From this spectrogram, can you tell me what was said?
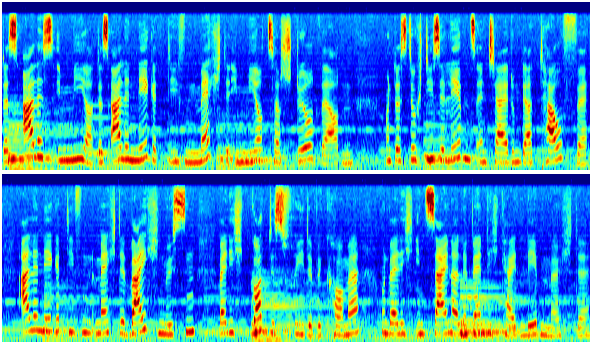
dass alles in mir, dass alle negativen Mächte in mir zerstört werden und dass durch diese Lebensentscheidung der Taufe alle negativen Mächte weichen müssen, weil ich Gottes Friede bekomme und weil ich in seiner Lebendigkeit leben möchte.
